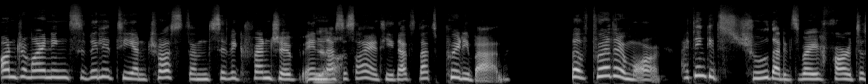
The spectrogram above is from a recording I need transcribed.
undermining civility and trust and civic friendship in yeah. a society. That's that's pretty bad. But furthermore, I think it's true that it's very hard to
